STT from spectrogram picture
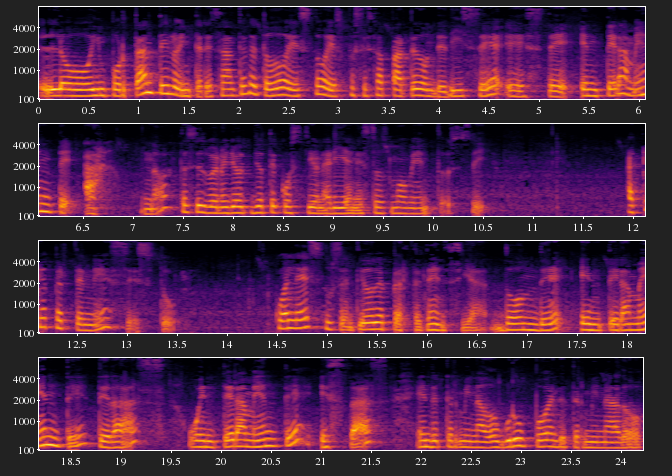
lo importante y lo interesante de todo esto es pues esa parte donde dice este, enteramente a, ¿no? Entonces, bueno, yo, yo te cuestionaría en estos momentos, ¿sí? ¿A qué perteneces tú? ¿Cuál es tu sentido de pertenencia donde enteramente te das o enteramente estás en determinado grupo, en determinado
